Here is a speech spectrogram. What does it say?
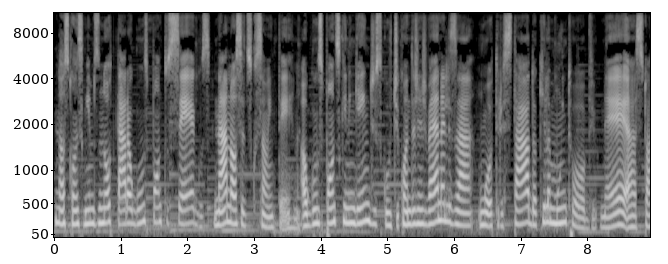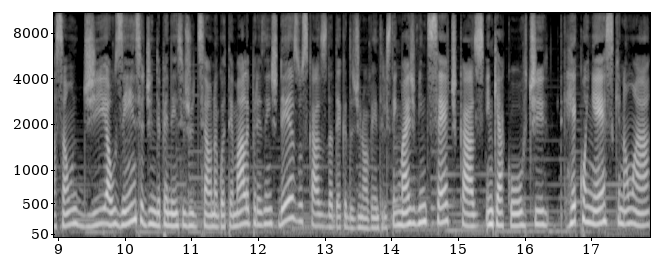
Nós conseguimos notar alguns pontos cegos na nossa discussão interna, alguns pontos que ninguém discute. Quando a gente vai analisar um outro estado, aquilo é muito óbvio, né? A situação de ausência de independência judicial na Guatemala é presente desde os casos da década de 90. Eles têm mais de 27 casos em que a corte reconhece que não há,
